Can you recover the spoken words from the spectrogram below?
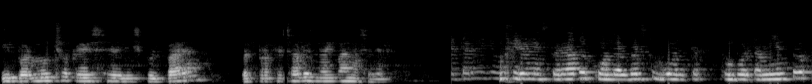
y por mucho que se disculparan, los profesores no iban a ceder. La tarde dio un giro inesperado cuando al ver su buen comportamiento,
